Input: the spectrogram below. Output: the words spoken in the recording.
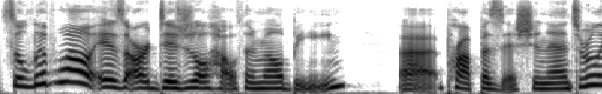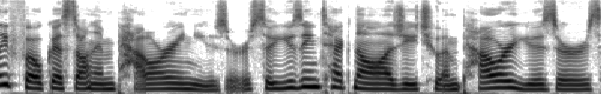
So, LiveWell is our digital health and well being uh, proposition, and it's really focused on empowering users. So, using technology to empower users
